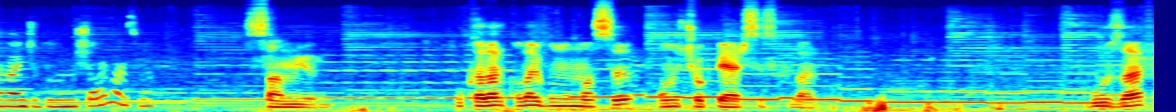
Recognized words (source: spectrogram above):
Daha önce bulunmuş olamaz mı? Sanmıyorum. Bu kadar kolay bulunması onu çok değersiz kılardı. Bu zarf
